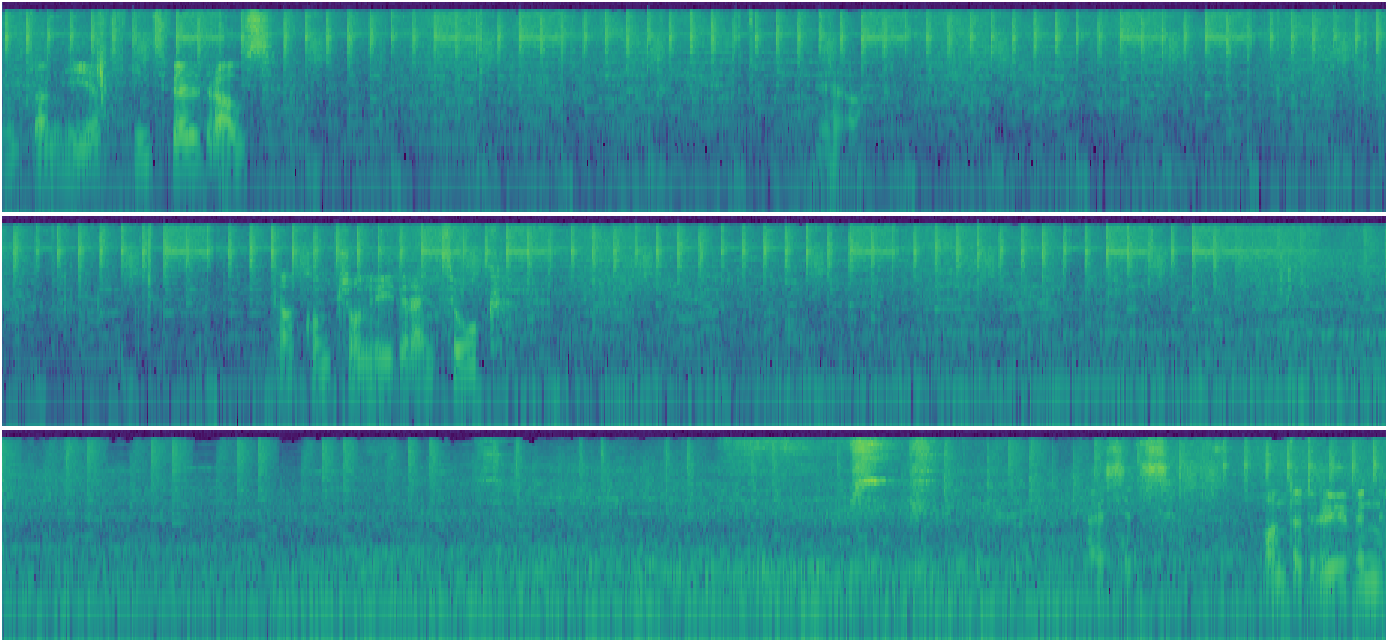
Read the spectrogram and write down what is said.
Und dann hier ins Feld raus. Da kommt schon wieder ein Zug. Er ist jetzt von da drüben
